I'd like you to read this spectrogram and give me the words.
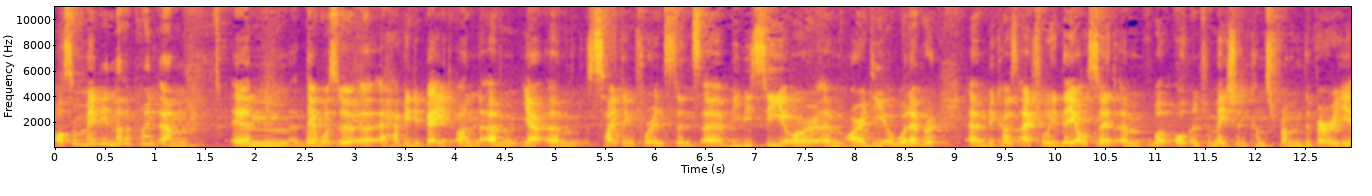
Also, maybe another point. Um, um, there was a, a heavy debate on, um, yeah, um, citing, for instance, uh, BBC or um, RD or whatever, um, because actually they all said, um, well, all information comes from the very,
